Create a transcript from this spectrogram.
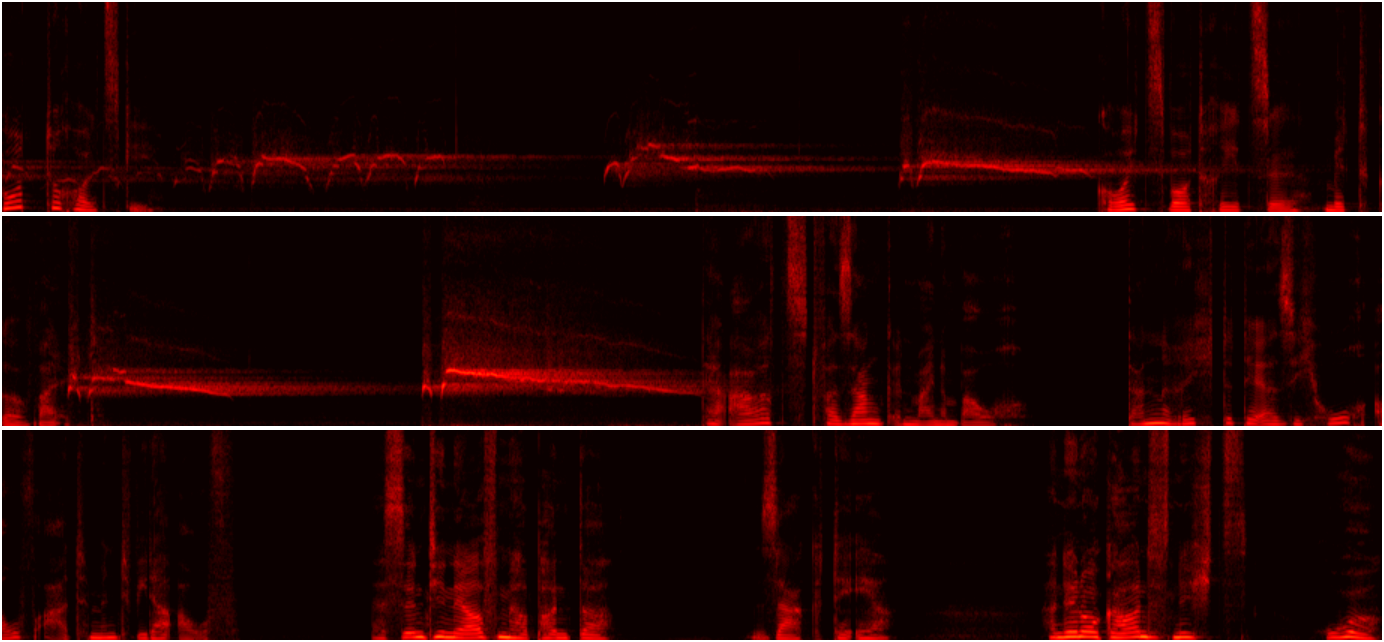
Kurt Tucholsky Kreuzworträtsel mit Gewalt. Der Arzt versank in meinem Bauch. Dann richtete er sich hoch aufatmend wieder auf. Es sind die Nerven, Herr Panther, sagte er. An den Organen ist nichts. Ruhe.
